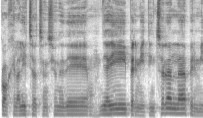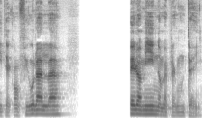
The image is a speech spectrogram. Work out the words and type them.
coge la lista de extensiones de, ahí, permite instalarla, permite configurarla, pero a mí no me preguntéis.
